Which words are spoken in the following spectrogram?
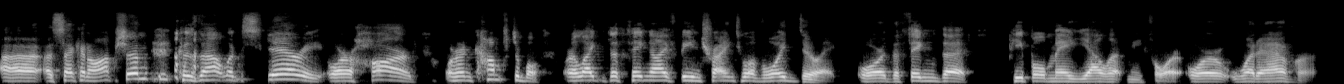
a, a second option? Because that looks scary or hard or uncomfortable or like the thing I've been trying to avoid doing or the thing that people may yell at me for or whatever.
